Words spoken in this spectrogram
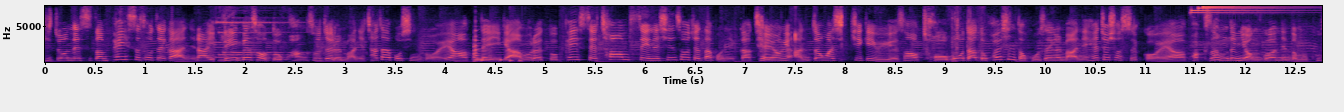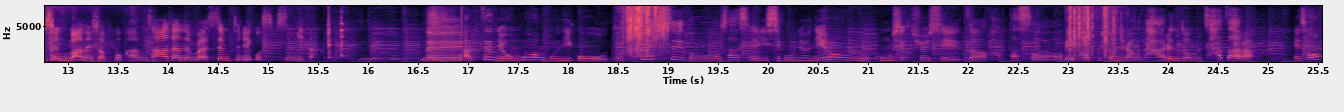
기존에 쓰던 페이스 소재가 아니라 립에서도 광 소재를 많이 찾아보신 거예요. 근데 이게 아무래도 페이스에 처음 쓰이는 신소재다 보니까 제형을 안정화시키기 위해서 저보다도 훨씬 더 고생을 많이 해주셨을 거예요. 곽성등 연구원님 너무 고생 많으셨고 감사하다는 말씀 드리고 싶습니다. 네, 같은 연구원 분이고 또 출시도 사실 25년 1월로 공식 출시 일자가 같았어요. 메이크업 쿠션이랑 다른 점을 찾아라 해서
